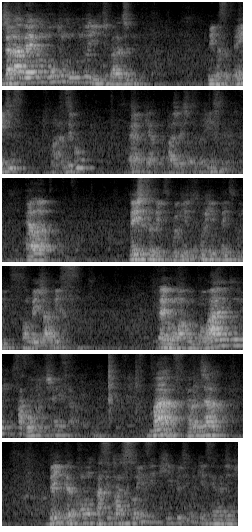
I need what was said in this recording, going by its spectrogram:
já navega num outro mundo aí, ela te limpa seus dentes, básico, né? Porque a página você para isso. Ela deixa seus dentes bonitos, porque dentes bonitos são beijáveis. Pega um, um bom hálito e um sabor diferenciado. Mas ela já brinca com as situações em que, por isso que assim, a gente,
